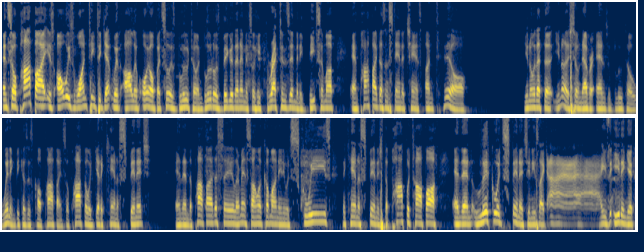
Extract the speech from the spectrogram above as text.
And so Popeye is always wanting to get with Olive Oyl, but so is Bluto. And Bluto is bigger than him, and so he threatens him and he beats him up. And Popeye doesn't stand a chance until you know that the you know the show never ends with Bluto winning because it's called Popeye. And so Popeye would get a can of spinach, and then the Popeye the Sailor Man song would come on, and he would squeeze the can of spinach. The pop would top off, and then liquid spinach, and he's like ah, he's eating it.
